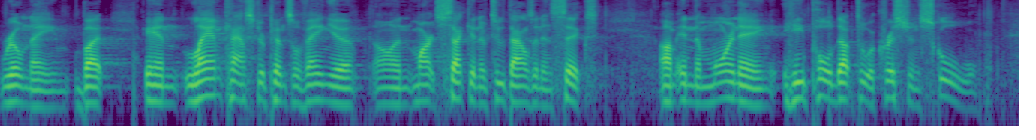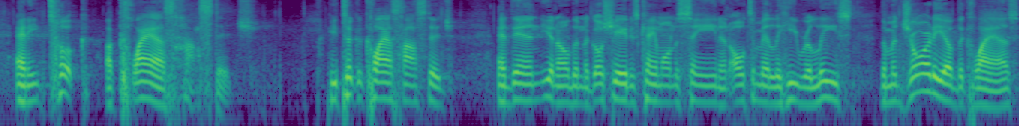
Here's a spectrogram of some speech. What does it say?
real name. But in Lancaster, Pennsylvania, on March 2nd of 2006, um, in the morning, he pulled up to a Christian school and he took a class hostage. He took a class hostage, and then, you know, the negotiators came on the scene, and ultimately he released the majority of the class,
